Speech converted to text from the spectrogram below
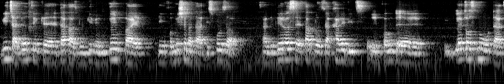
which I don't think uh, that has been given, going by the information at our disposal and the various uh, tabloids that carried it from the let us know that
